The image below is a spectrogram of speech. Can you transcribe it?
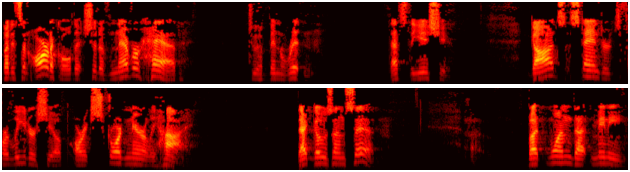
but it's an article that should have never had to have been written. That's the issue. God's standards for leadership are extraordinarily high. That goes unsaid. But one that many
